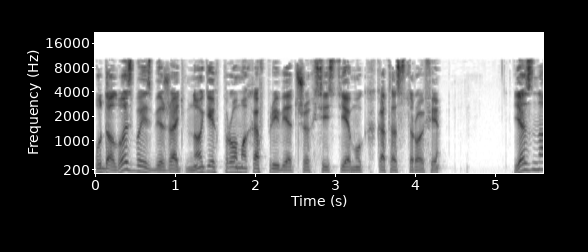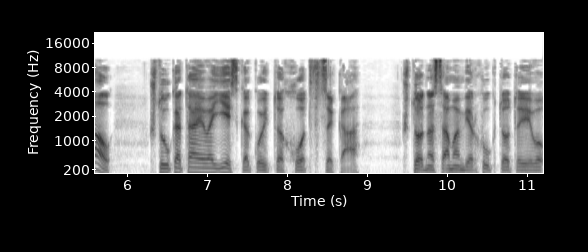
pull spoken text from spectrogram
удалось бы избежать многих промахов, приведших систему к катастрофе. Я знал, что у Катаева есть какой-то ход в ЦК, что на самом верху кто-то его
